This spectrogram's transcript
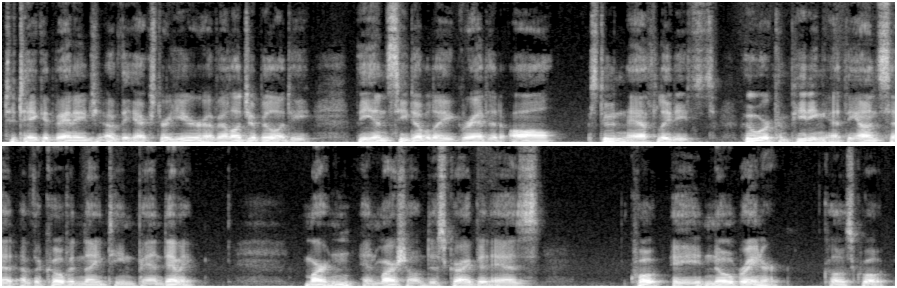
to take advantage of the extra year of eligibility the NCAA granted all student athletes who were competing at the onset of the COVID 19 pandemic. Martin and Marshall described it as, quote, a no brainer, close quote.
